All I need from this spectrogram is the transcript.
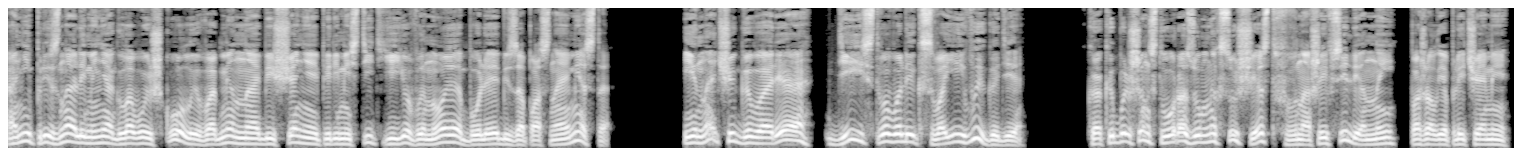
«Они признали меня главой школы в обмен на обещание переместить ее в иное, более безопасное место. Иначе говоря, действовали к своей выгоде, как и большинство разумных существ в нашей Вселенной, пожал я плечами.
